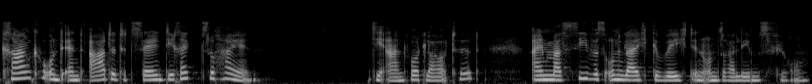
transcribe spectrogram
kranke und entartete Zellen direkt zu heilen? Die Antwort lautet ein massives Ungleichgewicht in unserer Lebensführung.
